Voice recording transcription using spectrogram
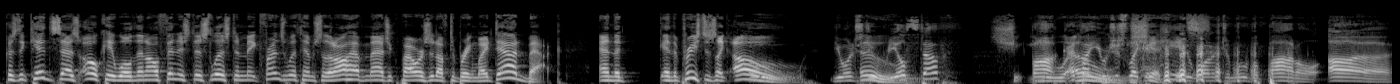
because the kid says, "Okay, well then I'll finish this list and make friends with him so that I'll have magic powers enough to bring my dad back." And the and the priest is like, "Oh, You want to do Ooh. real stuff? sh- Fuck, you- I thought you were oh, just like shit. a kid who wanted to move a bottle. Uh,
